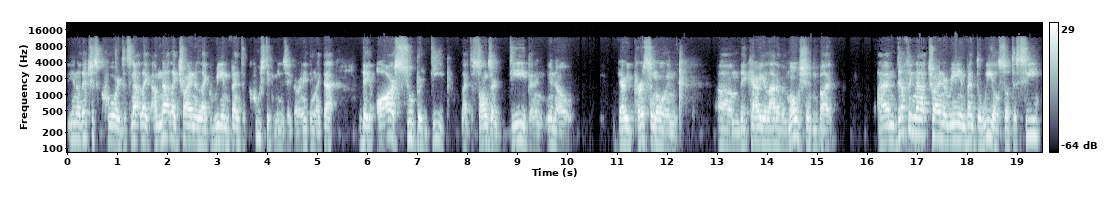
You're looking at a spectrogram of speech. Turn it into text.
you know they're just chords. It's not like I'm not like trying to like reinvent acoustic music or anything like that. They are super deep. Like the songs are deep and you know very personal and um, they carry a lot of emotion. But I'm definitely not trying to reinvent the wheel. So to see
